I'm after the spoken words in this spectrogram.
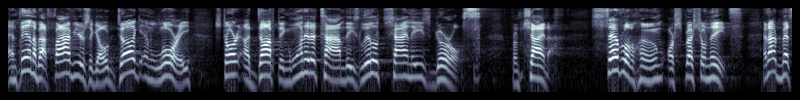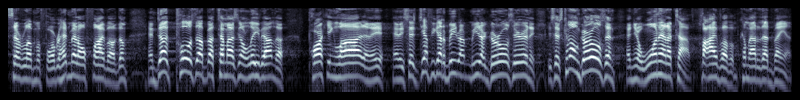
And then about five years ago, Doug and Lori start adopting one at a time these little Chinese girls from China, several of whom are special needs. And I've met several of them before, but I hadn't met all five of them. And Doug pulls up about the time I was going to leave out in the parking lot, and he, and he says, Jeff, you got to meet, meet our girls here. And he, he, says, Come on, girls. And, and, you know, one at a time, five of them come out of that van.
